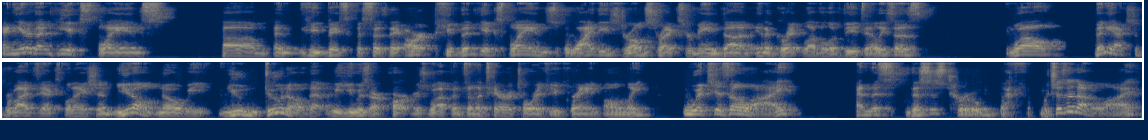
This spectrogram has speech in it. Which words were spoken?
And here, then he explains, um, and he basically says they aren't. Then he explains why these drone strikes are being done in a great level of detail. He says, "Well, then he actually provides the explanation. You don't know we you do know that we use our partners' weapons on the territory of Ukraine only, which is a lie. And this this is true, which is another lie.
